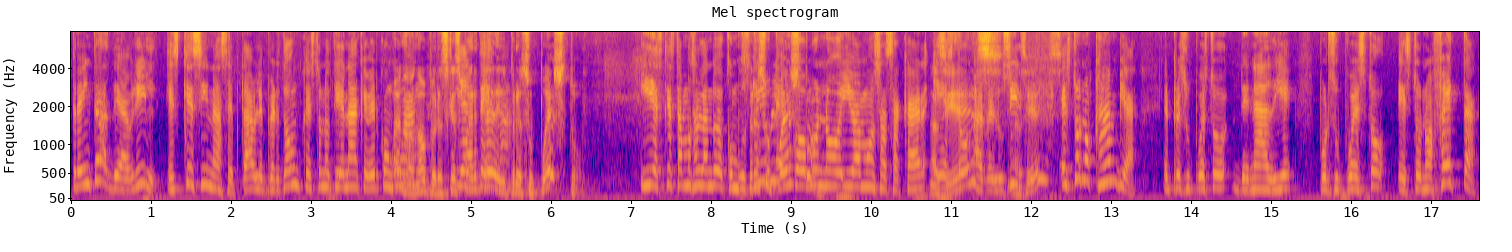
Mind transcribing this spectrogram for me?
30 eh, de abril. Es que es inaceptable, perdón que esto no tiene nada que ver con bueno, no, pero es que es parte del presupuesto. Y es que estamos hablando de combustible, ¿cómo no íbamos a sacar esto a relucir? Esto no cambia el presupuesto de nadie por supuesto, esto no afecta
